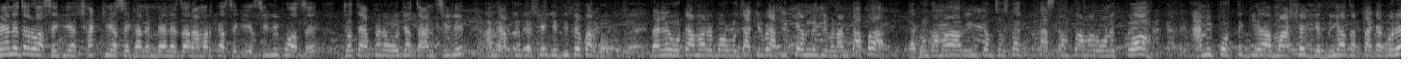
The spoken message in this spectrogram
ম্যানেজারও আছে গিয়ে, সাক্ষী আছে এখানে ম্যানেজার আমার কাছে গিয়ে স্লিপও আছে। যাতে আপনারা ওইটা চান স্লিপ আমি আপনাদেরকে গিয়ে দিতে পারব। তাহলে ওটা আমার বলল, জাকির ভাই, আপনি কেমনি দেবেন? আমি আপা, এখন তো আমার ইনকাম সোর্স না কাজ কাম তো আমার অনেক কম। আমি প্রত্যেক গিয়া মাসে গিয়ে দুই হাজার টাকা করে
